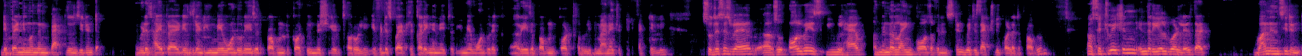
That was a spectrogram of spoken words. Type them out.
depending on the impact of the incident. If it is high priority incident, you may want to raise a problem record to investigate thoroughly. If it is quite recurring in nature, you may want to rec- uh, raise a problem record thoroughly to manage it effectively. So this is where uh, so always you will have an underlying cause of an incident, which is actually called as a problem. Now, situation in the real world is that one incident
